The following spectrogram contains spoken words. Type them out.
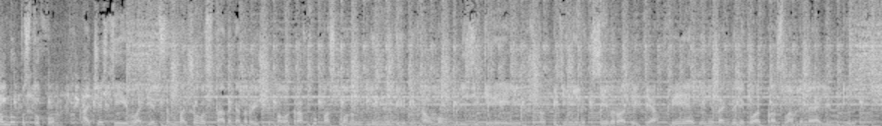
он был пастухом, а отчасти и владельцем большого стада, которое щипало травку по склонам длинной гряды холмов вблизи Гиреи, что в пяти милях к северу от реки Афея и не так далеко от прославленной Олимпии.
